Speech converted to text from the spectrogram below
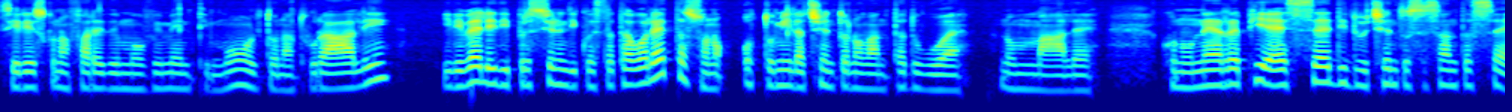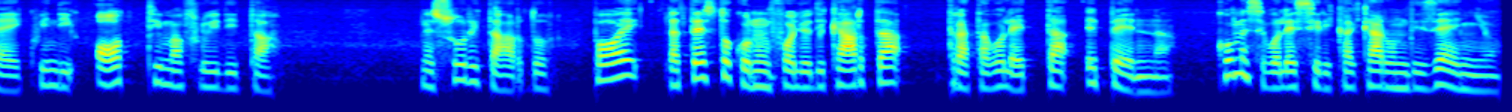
Si riescono a fare dei movimenti molto naturali. I livelli di pressione di questa tavoletta sono 8192, non male, con un RPS di 266, quindi ottima fluidità. Nessun ritardo. Poi la testo con un foglio di carta tra tavoletta e penna, come se volessi ricalcare un disegno.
